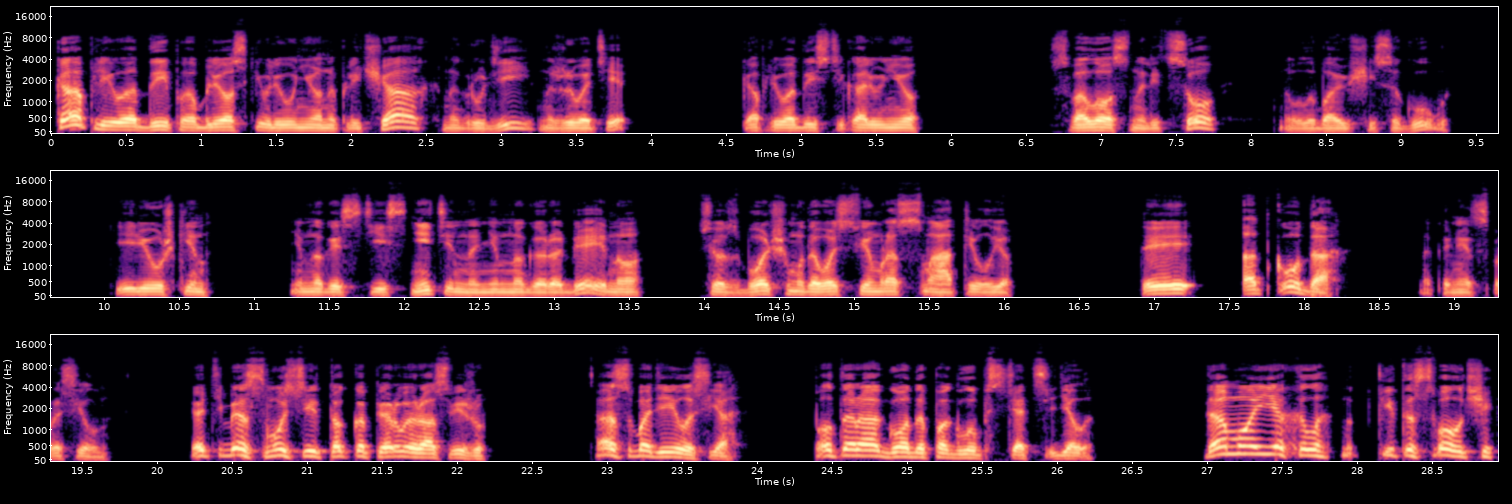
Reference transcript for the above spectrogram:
Капли воды поблескивали у нее на плечах, на груди, на животе. Капли воды стекали у нее с волос на лицо, на улыбающиеся губы. Кирюшкин немного стеснительно, немного робея, но все с большим удовольствием рассматривал ее. — Ты откуда? — наконец спросил он. — Я тебя с Мусей только первый раз вижу. Освободилась я. Полтора года по глупости отсидела. Домой ехала, но какие-то сволочи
